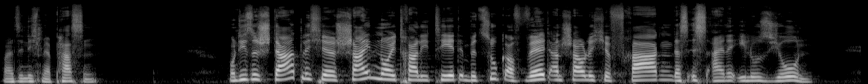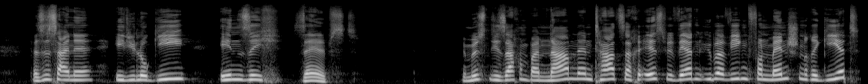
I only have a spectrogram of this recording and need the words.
weil sie nicht mehr passen. Und diese staatliche Scheinneutralität in Bezug auf weltanschauliche Fragen, das ist eine Illusion. Das ist eine Ideologie in sich selbst. Wir müssen die Sachen beim Namen nennen. Tatsache ist, wir werden überwiegend von Menschen regiert,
